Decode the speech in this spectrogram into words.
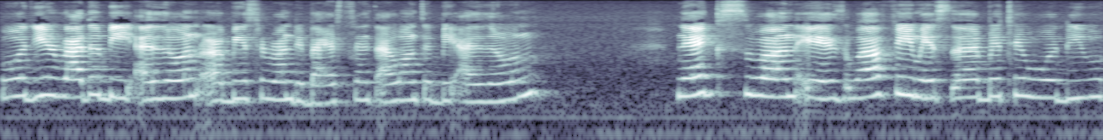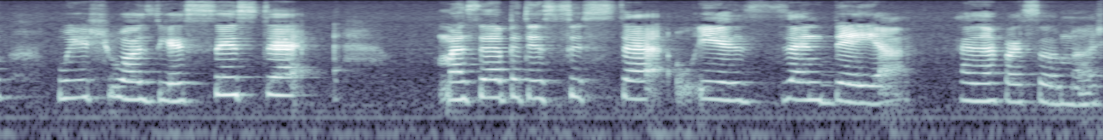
would you rather be alone or be surrounded by friends? I want to be alone. Next one is what famous celebrity would you wish was your sister? My celebrity sister is Zendaya. I love her so much.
